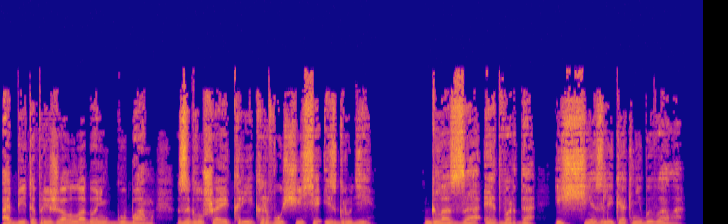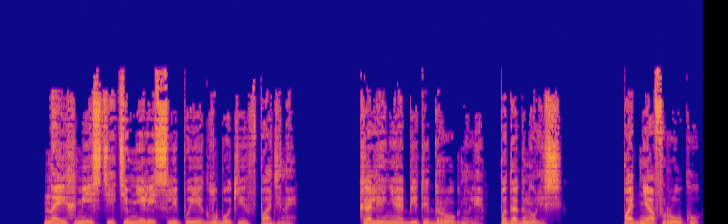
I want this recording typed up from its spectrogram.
Обита прижала ладонь к губам, заглушая крик, рвущийся из груди. Глаза Эдварда исчезли, как не бывало. На их месте темнелись слепые глубокие впадины. Колени обиты дрогнули, подогнулись. Подняв руку,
